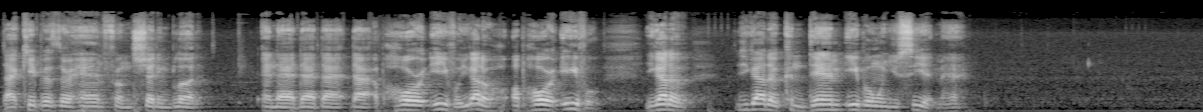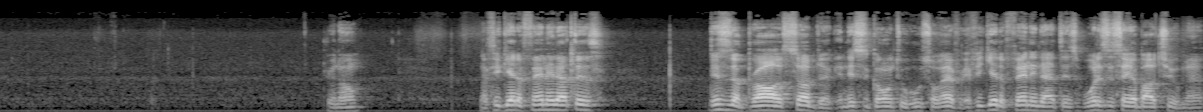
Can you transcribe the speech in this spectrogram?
that keepeth their hand from shedding blood, and that that that that abhor evil. You gotta abhor evil. You gotta you gotta condemn evil when you see it, man. You know? If you get offended at this, this is a broad subject and this is going to whosoever. If you get offended at this, what does it say about you, man?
